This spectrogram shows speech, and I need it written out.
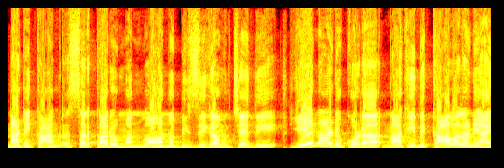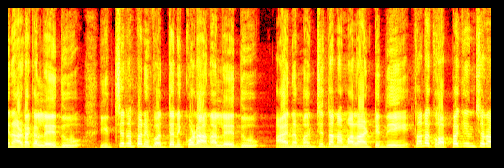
నాటి కాంగ్రెస్ సర్కారు మన్మోహన్ను బిజీగా ఉంచేది. ఏనాడు కూడా నాకు ఇది కావాలని ఆయన అడగలేదు. ఇచ్చిన పని వద్దని కూడా అనలేదు. ఆయన మంచితనం అలాంటిది. తనకు అప్పగించిన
